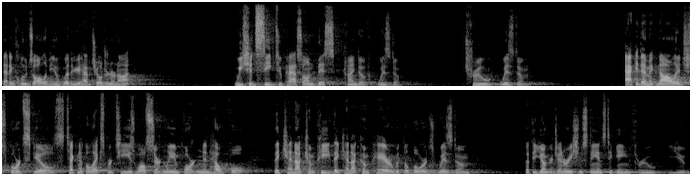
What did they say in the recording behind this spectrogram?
that includes all of you, whether you have children or not. We should seek to pass on this kind of wisdom true wisdom. Academic knowledge, sports skills, technical expertise, while certainly important and helpful, they cannot compete, they cannot compare with the Lord's wisdom that the younger generation stands to gain through you.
